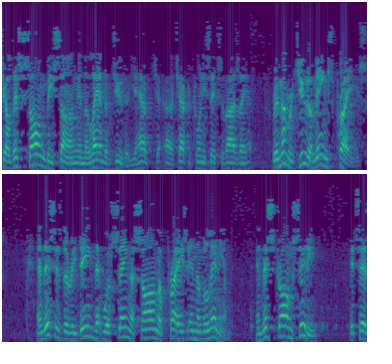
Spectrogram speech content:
shall this song be sung in the land of Judah. You have uh, chapter 26 of Isaiah. Remember, Judah means praise. And this is the redeemed that will sing a song of praise in the millennium. In this strong city, it says,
